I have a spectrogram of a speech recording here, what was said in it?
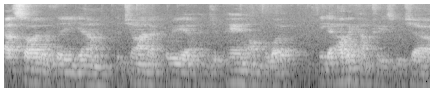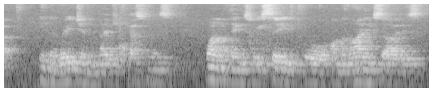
outside of the, um, the China, Korea, and Japan envelope, into other countries which are in the region and major customers. One of the things we see for on the mining side is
